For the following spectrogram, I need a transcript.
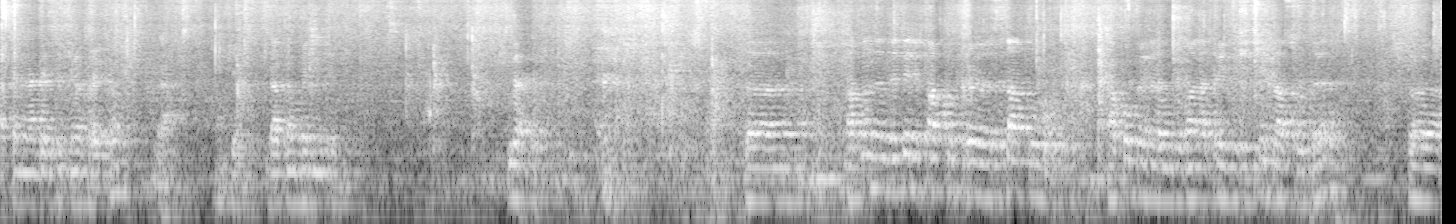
A terminat de susținut proiectul? Da. Ok. Dacă îmi permiteți. Da. Uh, având în vedere faptul că statul acoperă undeva la 35%, uh,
